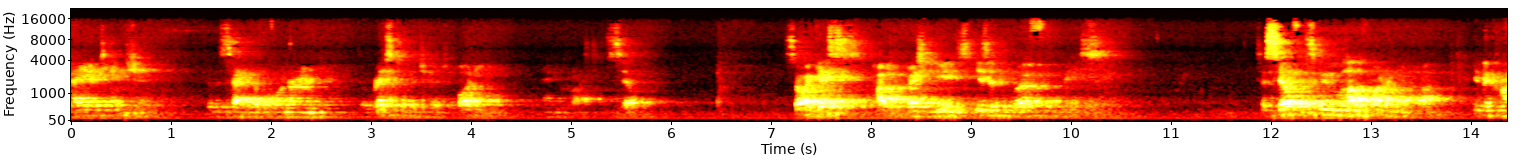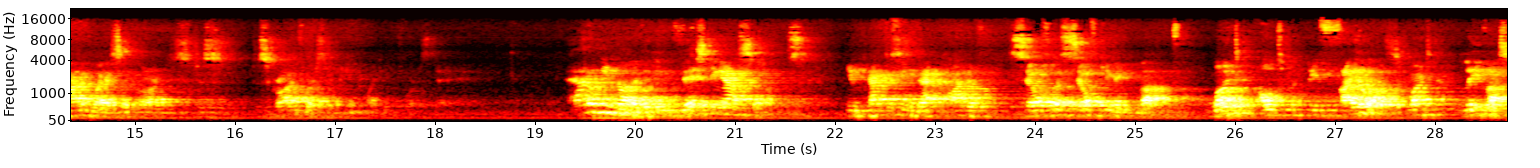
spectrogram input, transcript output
pay attention for the sake of honouring the rest of the church body and Christ himself. So I guess part of the question is, is it worth the risk? To selflessly love one another in the kind of ways that has just described for us and pinpointed for us there. How do we know that investing ourselves in practicing that kind of selfless, self-giving love won't ultimately fail us, won't leave us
